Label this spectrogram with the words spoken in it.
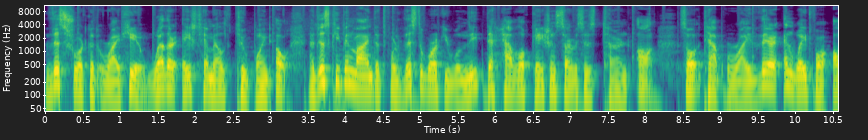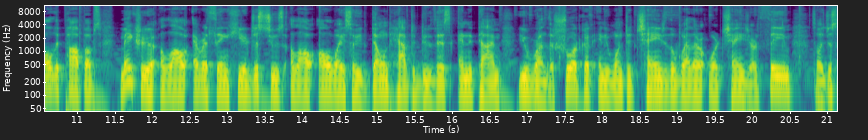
this shortcut right here, Weather HTML 2.0. Now just keep in mind that for this to work, you will need to have location services turned on. So tap right there and wait for all the pop-ups. Make sure you allow everything here. Just choose allow always so you don't have to do this anytime you run the shortcut and you want to change the weather or change your theme. So just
